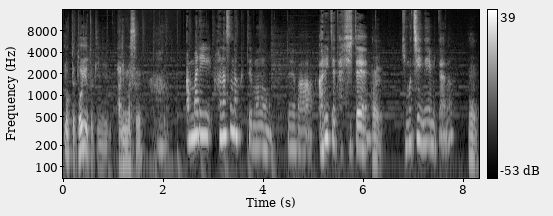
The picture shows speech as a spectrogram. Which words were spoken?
うのってどういう時にあります？ああんまり話さなくても例えば歩いてたりしてはい、気持ちいいねみたいなうん、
